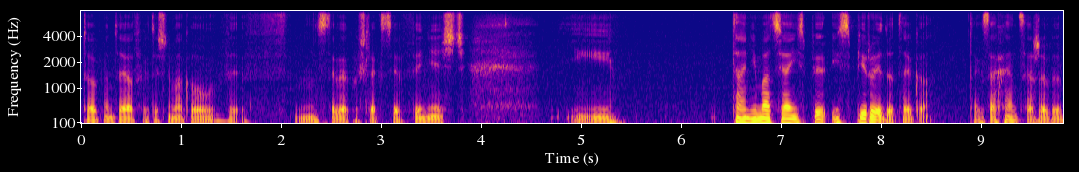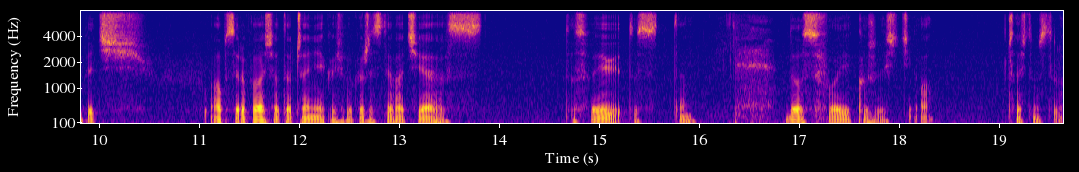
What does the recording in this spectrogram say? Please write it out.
to oglądają, faktycznie mogą wy, z tego jakąś lekcję wynieść. I ta animacja inspiruje do tego. Tak zachęca, żeby być, obserwować otoczenie, jakoś wykorzystywać je do swojej, do, do swojej korzyści. O. Coś w tym stylu.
